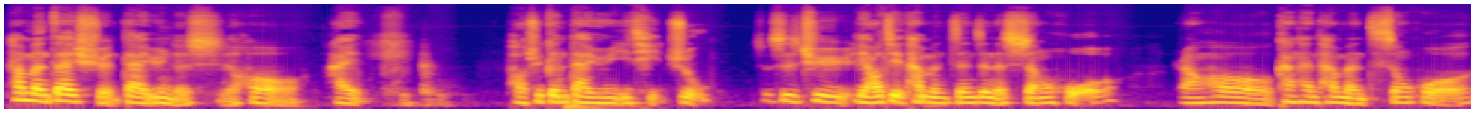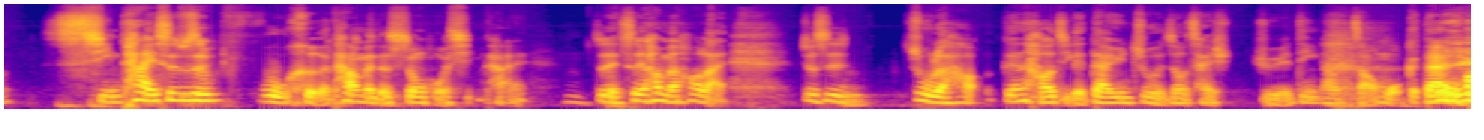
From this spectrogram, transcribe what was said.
他们在选代孕的时候，还跑去跟代孕一起住，就是去了解他们真正的生活，然后看看他们生活形态是不是符合他们的生活形态。嗯，对，所以他们后来就是。住了好跟好几个代孕住了之后，才决定要找某个代孕。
